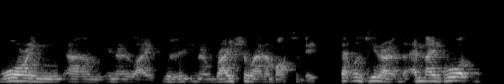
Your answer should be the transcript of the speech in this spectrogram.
warring, um, you know, like with you know racial animosity. That was, you know, and they brought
